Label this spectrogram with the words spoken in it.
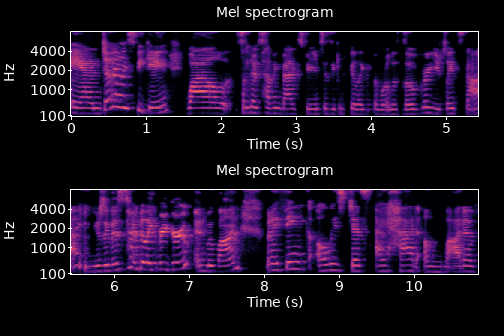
And generally speaking, while sometimes having bad experiences, it can feel like the world is over. Usually it's not. Usually there's time to like regroup and move on. But I think always just, I had a lot of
